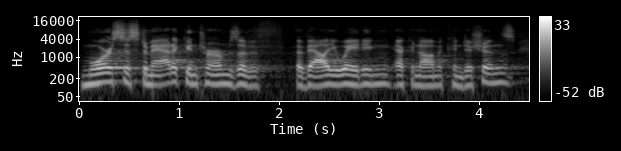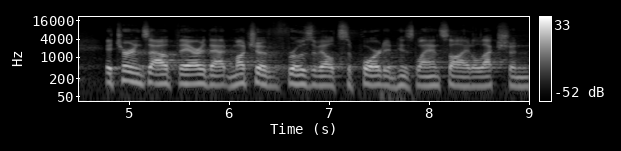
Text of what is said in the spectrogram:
more systematic in terms of evaluating economic conditions. It turns out there that much of Roosevelt's support in his landslide election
